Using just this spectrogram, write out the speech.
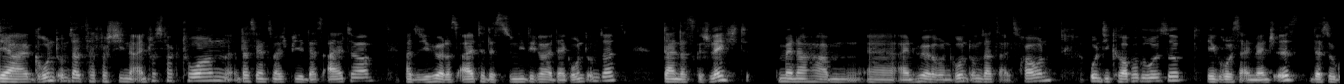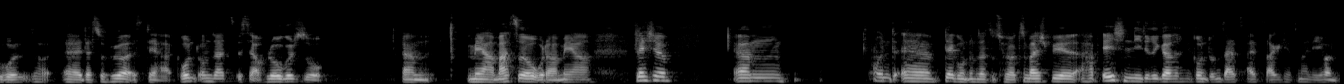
der Grundumsatz hat verschiedene Einflussfaktoren. Das wären zum Beispiel das Alter. Also je höher das Alter, desto niedriger der Grundumsatz. Dann das Geschlecht. Männer haben äh, einen höheren Grundumsatz als Frauen. Und die Körpergröße. Je größer ein Mensch ist, desto, größer, äh, desto höher ist der Grundumsatz. Ist ja auch logisch. So ähm, mehr Masse oder mehr Fläche. Ähm, und äh, der Grundumsatz ist höher. Zum Beispiel habe ich einen niedrigeren Grundumsatz als, sage ich jetzt mal, Leon.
